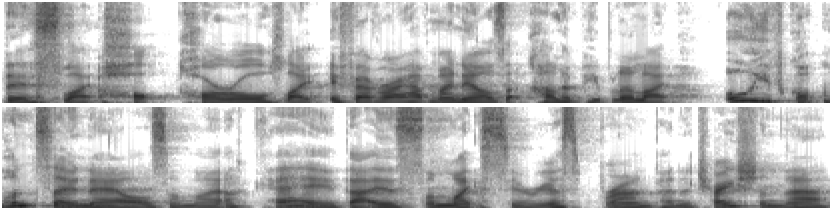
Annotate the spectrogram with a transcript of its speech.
this like hot coral. Like, if ever I have my nails that color, people are like, oh, you've got Monzo nails. I'm like, okay, that is some like serious brand penetration there.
